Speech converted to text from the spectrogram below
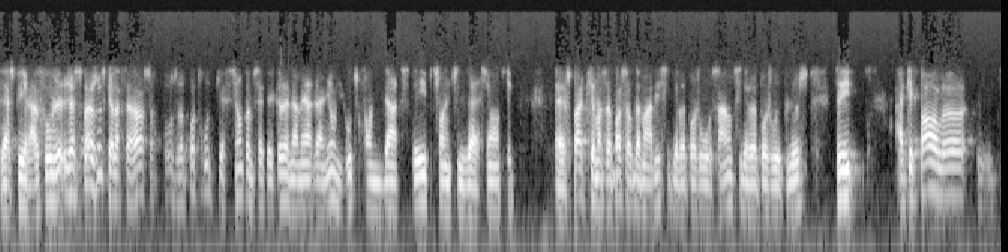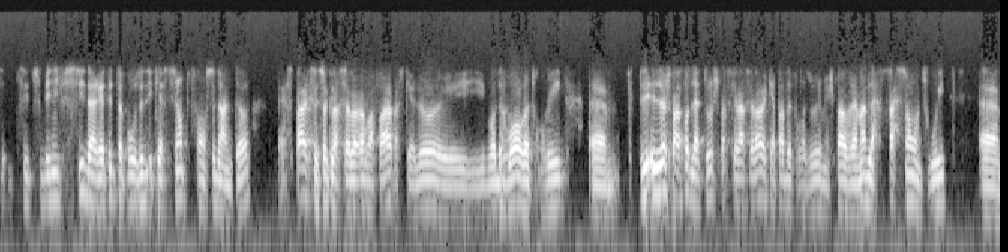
c'est la spirale. J'espère juste que l'affaire se posera pas trop de questions comme c'était le cas les dernières années au niveau de son identité et de son utilisation. Euh, j'espère qu'il ne commencera pas à se redemander s'il ne devrait pas jouer au centre, s'il ne devrait pas jouer plus. À quelque part, là, tu bénéficies d'arrêter de te poser des questions et de foncer dans le tas. J'espère que c'est ça que l'harceleur va faire parce que là, il va devoir retrouver. Euh, là, je parle pas de la touche parce que l'harceleur est capable de produire, mais je parle vraiment de la façon de jouer. Euh,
